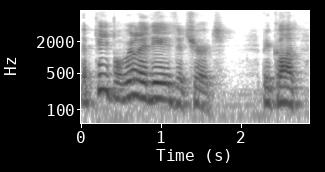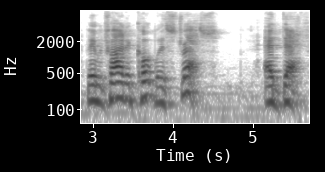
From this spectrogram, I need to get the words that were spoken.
the people really needed the church because they were trying to cope with stress and death.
